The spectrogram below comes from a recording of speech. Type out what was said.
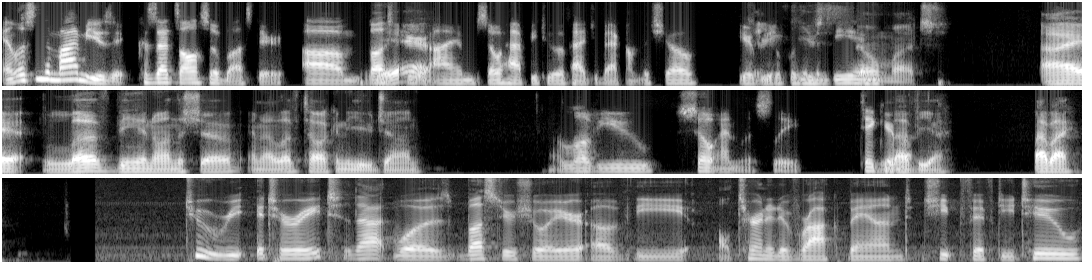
and listen to my music because that's also Buster. Um, Buster, Yeah. I am so happy to have had you back on the show. You're a beautiful Thank human you being. so much i love being on the show and i love talking to you Jon I love you so endlessly. Take care. love ya bye bye To reiterate, that was Buster Schuer of the alternative rock band Cheap 52,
